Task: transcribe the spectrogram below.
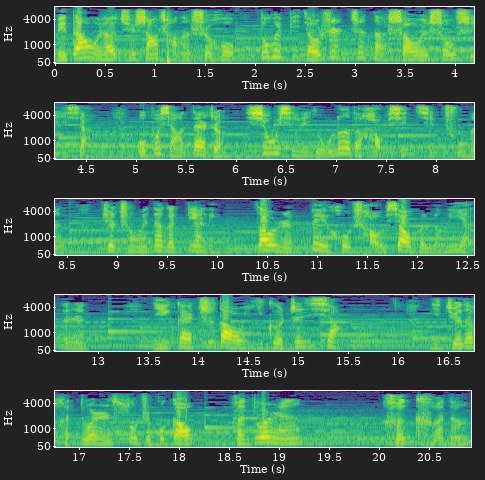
每当我要去商场的时候，都会比较认真的稍微收拾一下。我不想带着休闲游乐的好心情出门，却成为那个店里遭人背后嘲笑和冷眼的人。你应该知道一个真相：你觉得很多人素质不高，很多人很可能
